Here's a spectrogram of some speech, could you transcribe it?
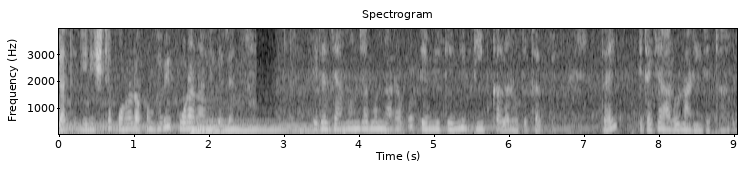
যাতে জিনিসটা কোনো রকমভাবেই পোড়া না লেগে যায়। এটা যেমন যেমন নাড়াবো, তেমনি তেমনি ডিপ কালার হতে থাকবে। তাই এটাকে আরও নাড়িয়ে যেতে হবে।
